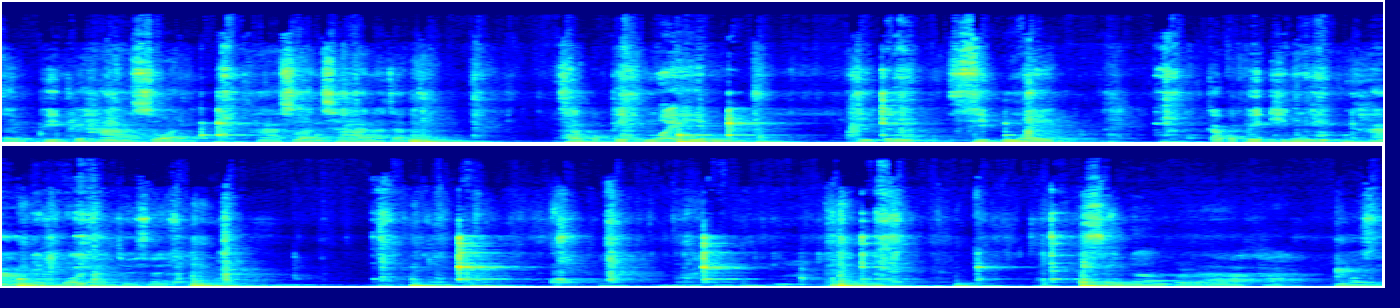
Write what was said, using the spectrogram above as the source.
ใส่บักพริกไปหาส่วนหาส่วนชานะจ๊ะนะกับบักพริกนวยเอ็มอีกกันสิบหน่วยกับบักพริกขี้หนูอีกหาเม็ดบ่อยจ้ะจะใส่ใส่น้ำปลาค่ะก็ใส่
